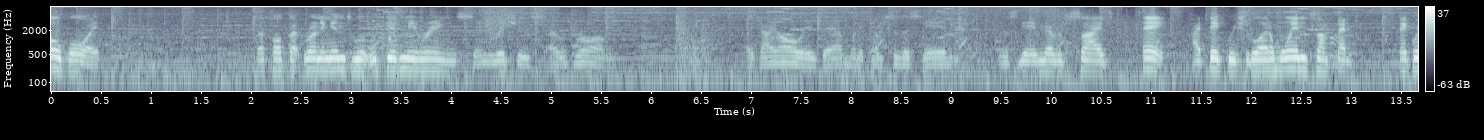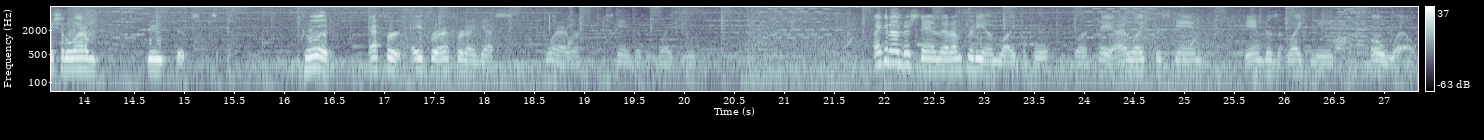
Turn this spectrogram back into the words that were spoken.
Oh boy. I thought that running into it would give me rings and riches. I was wrong. Like I always am when it comes to this game. This game never decides, hey, I think we should let him win something. I think we should let him do this. Good. Effort. A for effort, I guess. Whatever. This game doesn't like me. I can understand that. I'm pretty unlikable. But hey, I like this game. Game doesn't like me. Oh well.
